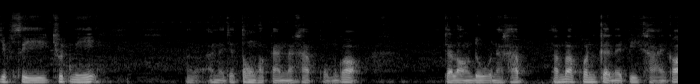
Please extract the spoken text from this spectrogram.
ยิปซีชุดนี้อันไหนจะตรงกับกันนะครับ ผมก็จะลองดูนะครับสำหรับคนเกิดในปีขานก็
